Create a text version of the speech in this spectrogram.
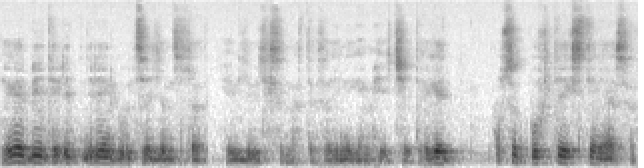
Тэгээд би тэр эднэрийн гүйцэл янзлаад хэвлүүлэх санаатай сая нэг юм хийчихээ. Тэгээд бусад бүх текстийн яасан.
